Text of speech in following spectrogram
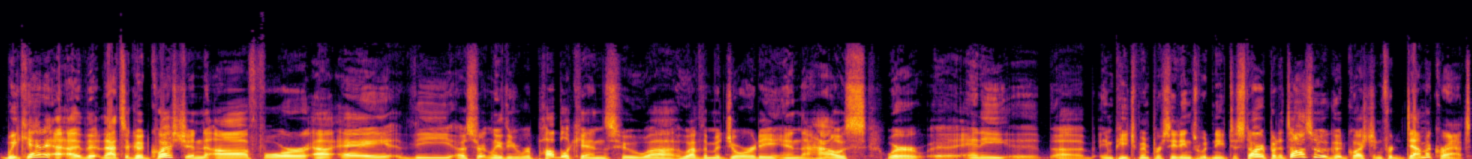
We can. Uh, uh, th- that's a good question. Uh, for uh, a the uh, certainly the Republicans who uh, who have the majority in the House, where any impeachment proceedings would need to start. But it's also a good question for Democrats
